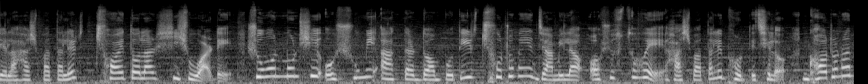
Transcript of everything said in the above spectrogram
জেলা হাসপাতালের ছয়তলার শিশু ওয়ার্ডে। সুমন মুন্সি ও সুমি আক্তার দম্পতির ছোট মেয়ে জামিলা অসুস্থ হয়ে হাসপাতালে ভর্তি ছিল। ঘটনার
